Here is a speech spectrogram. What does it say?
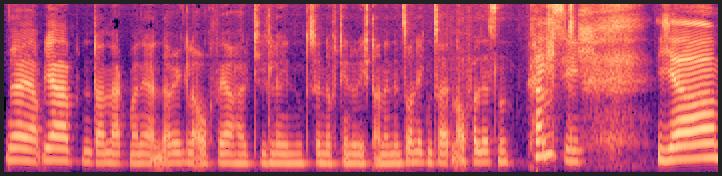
Ja, ja, ja, da merkt man ja in der Regel auch, wer halt die sind, auf denen du dich dann in den sonnigen Zeiten auch verlassen kannst. Richtig. Ja,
